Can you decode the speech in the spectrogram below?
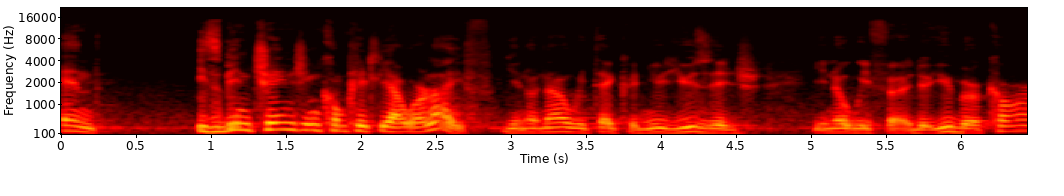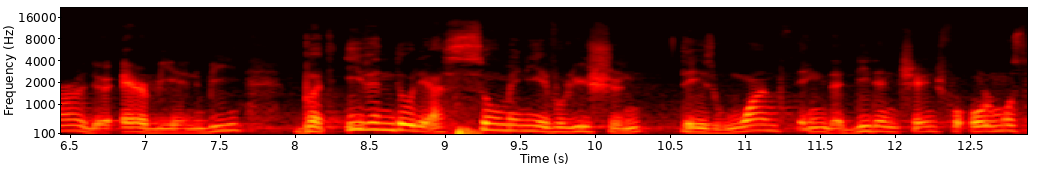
And it's been changing completely our life. You know, now we take a new usage, you know, with uh, the Uber car, the Airbnb. But even though there are so many evolution, there is one thing that didn't change for almost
